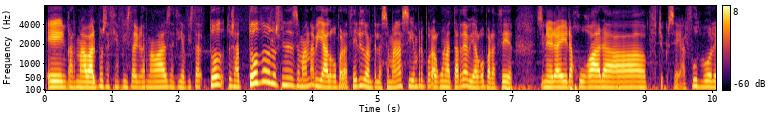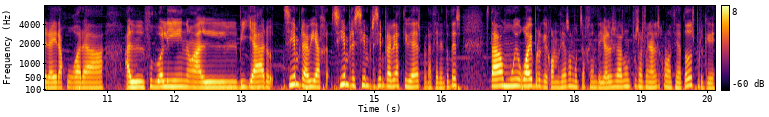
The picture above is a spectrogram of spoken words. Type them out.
en carnaval, pues hacía fiesta de carnaval, se hacía fiesta, todo, o sea, todos los fines de semana había algo para hacer y durante la semana siempre por alguna tarde había algo para hacer. Si no era ir a jugar a, pues, yo qué sé, al fútbol, era ir a jugar a, al futbolín o al billar, siempre había, siempre, siempre, siempre había actividades para hacer. Entonces estaba muy guay porque conocías a mucha gente. Yo a los Erasmus pues al final les conocía a todos porque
